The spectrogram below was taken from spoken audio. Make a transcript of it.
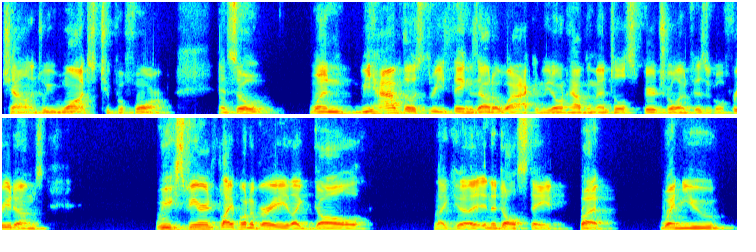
challenge. We want to perform. And so when we have those three things out of whack and we don't have the mental, spiritual, and physical freedoms, we experience life on a very like dull like uh, in a dull state. But when you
